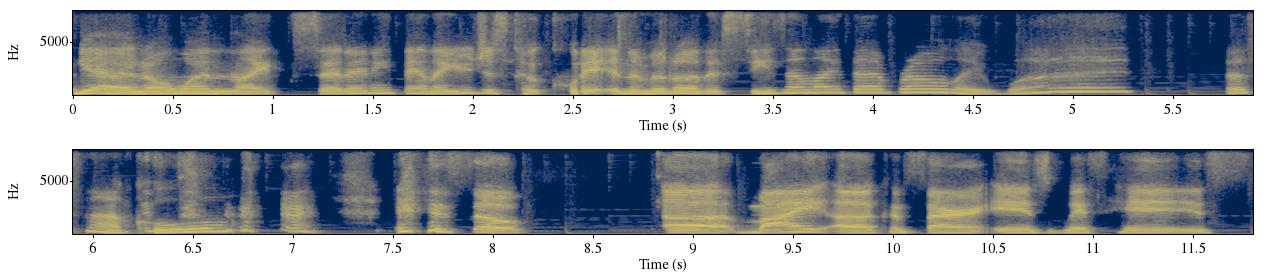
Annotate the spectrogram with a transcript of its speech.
yeah, no one like said anything. Like, you just could quit in the middle of the season like that, bro. Like, what? That's not cool. so uh my uh concern is with his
